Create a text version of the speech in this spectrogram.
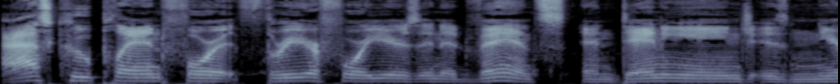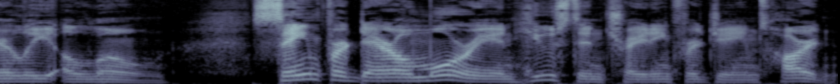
Ask who planned for it three or four years in advance, and Danny Ainge is nearly alone. Same for Daryl Morey in Houston trading for James Harden.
